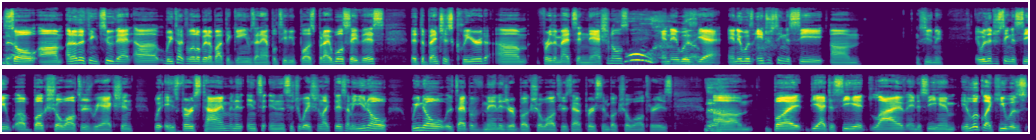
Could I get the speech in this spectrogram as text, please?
Yeah. So um, another thing too that uh, we talked a little bit about the games on Apple TV Plus, but I will say this: that the bench is cleared um, for the Mets and Nationals, Ooh, and it was yeah. yeah. and it was interesting to see. Um, excuse me, it was interesting to see uh, Buck Showalter's reaction with his first time in a, in, in a situation like this. I mean, you know, we know the type of manager Buck Showalter is, that person Buck Showalter is. Yeah. Um, but yeah, to see it live and to see him, it looked like he was.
